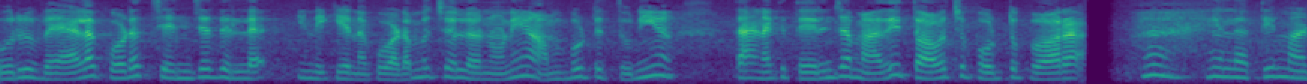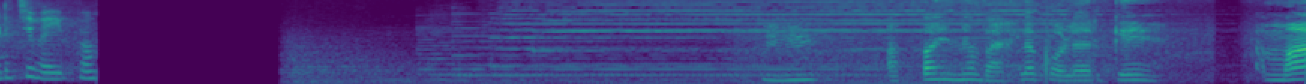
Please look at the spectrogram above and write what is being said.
ஒரு வேலை கூட செஞ்சதில்லை. இன்னைக்கு எனக்கு உடம்பு சொல்லணும்னே அம்புட்டு துணியும் தனக்கு தெரிஞ்ச மாதிரி துவைச்சு போட்டு போகிறேன் எல்லாத்தையும் மடித்து வைப்போம். அப்பா இன்னும் வரல போல இருக்கே. அம்மா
